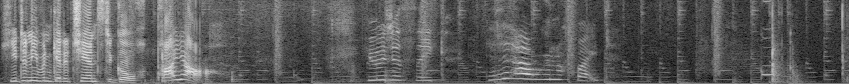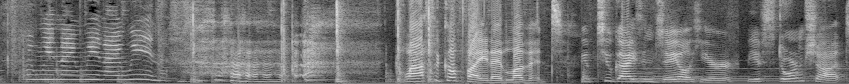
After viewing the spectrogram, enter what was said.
He didn't even get a chance to go, paya. He was just like, this is how we're gonna fight. I win, I win, I win. Classical fight, I love it. We have two guys in jail here. We have Storm Shot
